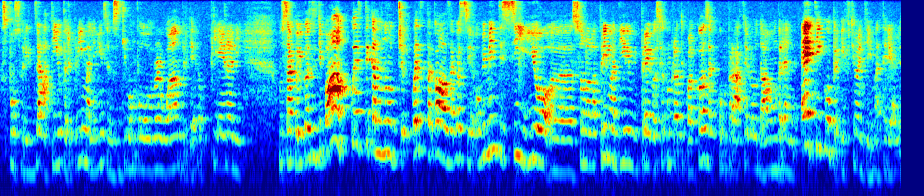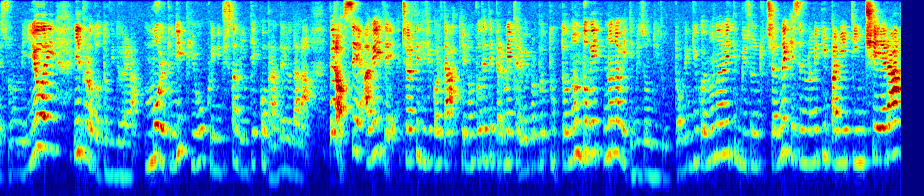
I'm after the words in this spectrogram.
sponsorizzati. Io per prima all'inizio mi sentivo un po' overwhelmed perché ero piena di un sacco di cose tipo ah queste cannucce, questa cosa, questi. ovviamente sì, io eh, sono la prima a dire vi prego se comprate qualcosa compratelo da un brand etico perché effettivamente i materiali sono migliori, il prodotto vi durerà molto di più, quindi giustamente compratelo da là. Però se avete certe difficoltà che non potete permettervi proprio tutto, non, dovete, non avete bisogno di tutto, vi dico non avete bisogno di tutto, cioè non è che se non avete i panetti in cera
